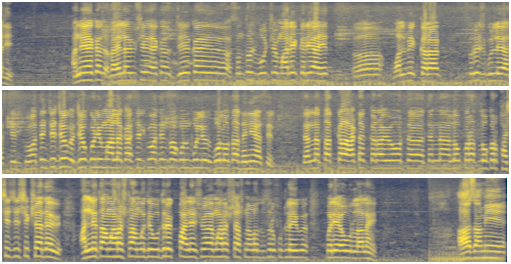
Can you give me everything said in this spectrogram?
आली आणि एका राहिला विषय एका जे काही संतोष भाऊचे मारेकरी आहेत वाल्मिक कराड सुरेश गुले असतील किंवा त्यांचे जे जे कोणी मालक असेल किंवा त्यांचा कोण बोल बोलवता धनी असेल त्यांना तात्काळ अटक करावी व त्यांना लवकरात लवकर फाशीची शिक्षा द्यावी. अन्यथा महाराष्ट्रामध्ये उद्रेक पाहण्याशिवाय महाराष्ट्र शासनाला दुसरं कुठलंही पर्याय उरला नाही. आज आम्ही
